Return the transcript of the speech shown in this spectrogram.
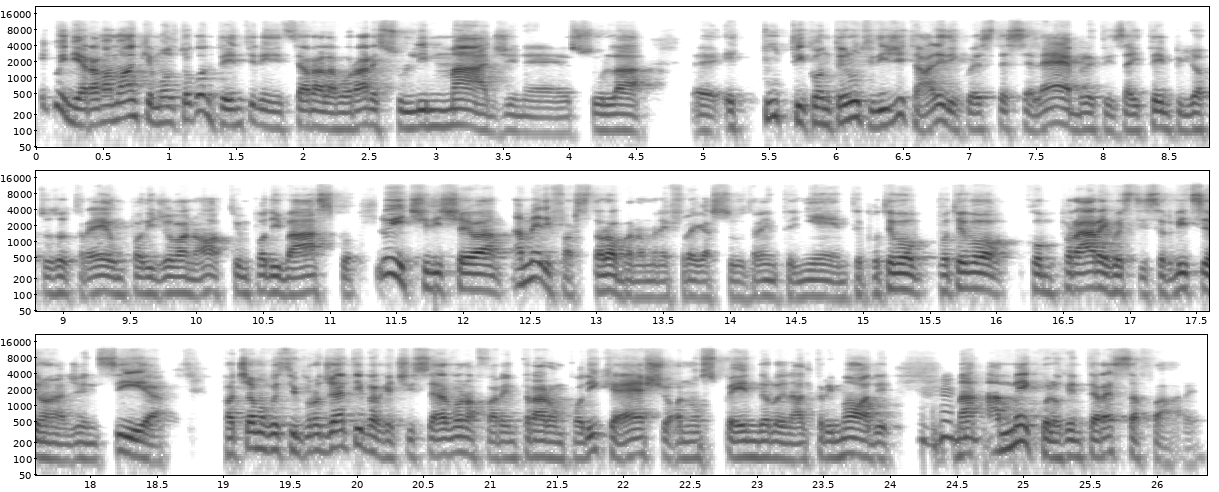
E quindi eravamo anche molto contenti di iniziare a lavorare sull'immagine, sulla eh, e tutti i contenuti digitali di queste celebrities, ai tempi gli 883, un po' di Giovanotti, un po' di Vasco. Lui ci diceva, a me di fare sta roba non me ne frega assolutamente niente, potevo, potevo comprare questi servizi da un'agenzia, facciamo questi progetti perché ci servono a far entrare un po' di cash o a non spenderlo in altri modi, ma a me quello che interessa fare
